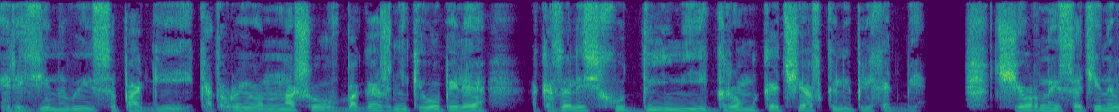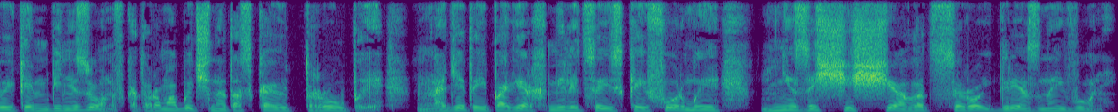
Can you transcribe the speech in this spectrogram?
Резиновые сапоги, которые он нашел в багажнике «Опеля», оказались худыми и громко чавкали при ходьбе. Черный сатиновый комбинезон, в котором обычно таскают трупы, надетый поверх милицейской формы, не защищал от сырой грязной вони.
